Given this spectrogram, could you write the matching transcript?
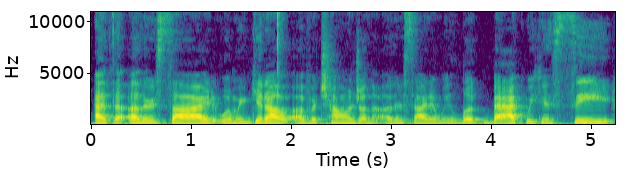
at the other side, when we get out of a challenge on the other side and we look back, we can see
